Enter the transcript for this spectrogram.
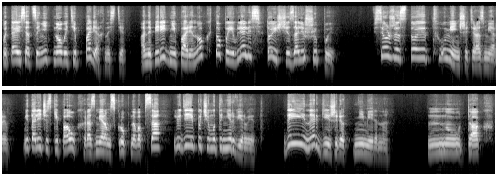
пытаясь оценить новый тип поверхности, а на передней паре ног то появлялись, то исчезали шипы. Все же стоит уменьшить размеры. Металлический паук размером с крупного пса людей почему-то нервирует. Да и энергии жрет немерено. «Ну, так,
